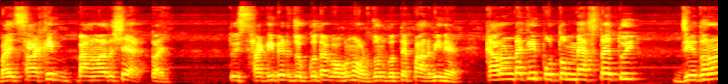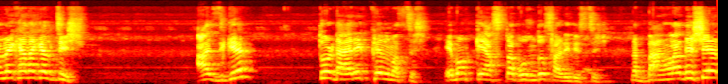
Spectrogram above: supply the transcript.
ভাই, সাকিব বাংলাদেশে একটাই। তুই সাকিবের যোগ্যতা কখনো অর্জন করতে পারবি না। কারণটা কি? প্রথম ম্যাচটায় তুই যে ধরনের খেলা খেলছিস, আজকে তো ডাইরেক্ট ফেল মারছিস এবং ক্যাচটা পর্যন্ত ছাড়িয়ে দিচ্ছিস। না, বাংলাদেশের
